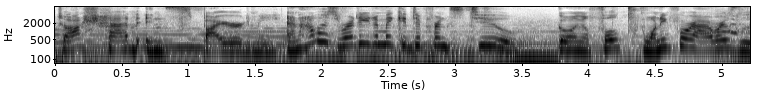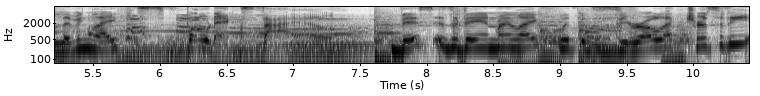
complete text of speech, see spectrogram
Josh had inspired me, and I was ready to make a difference too, going a full 24 hours living life Spodek style. This is a day in my life with zero electricity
